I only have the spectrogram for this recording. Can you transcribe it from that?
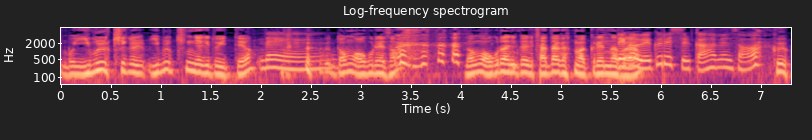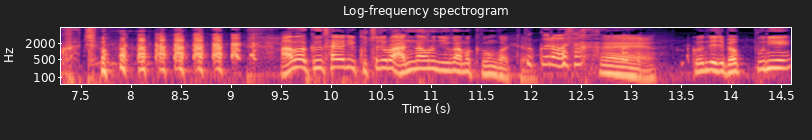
뭐 이불킥을 이불킥 얘기도 있대요. 네. 너무 억울해서 너무 억울하니까 자다가 막 그랬나 내가 봐요. 왜 그랬을까 하면서 그 그렇죠. 아마 그 사연이 구체적으로 안 나오는 이유가 아마 그건 것 같아요. 부끄러워서. 예. 그런데 이제 몇 분이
